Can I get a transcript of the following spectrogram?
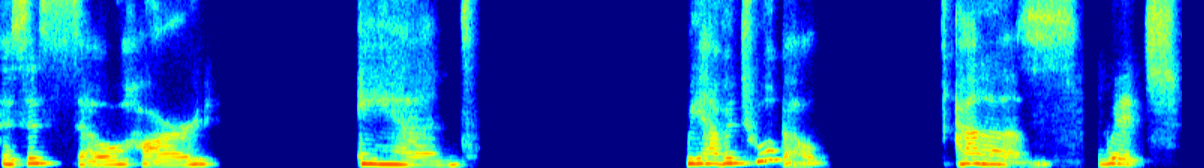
this is so hard. And we have a tool belt, um, which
